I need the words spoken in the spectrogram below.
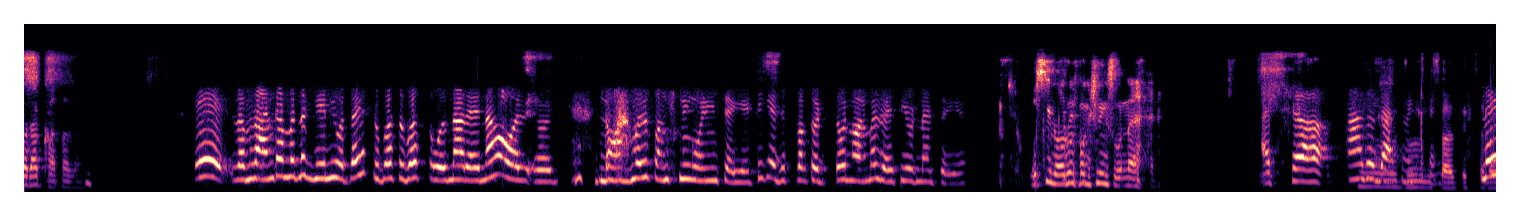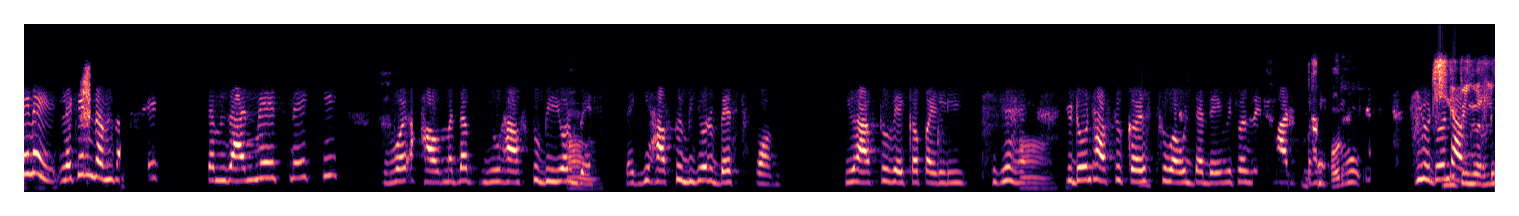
और खाता था। ए रमज़ान का मतलब ये नहीं होता है सुबह सुबह सोना रहना और नॉर्मल फंक्शनिंग होनी चाहिए ठीक है? जिस वक्त उठते हो नॉर्मल वैसे ही उठना चाहिए। उसकी नॉर्मल फंक्शनिंग सोना है। अच्छा। हाँ तो दैट मेक्स नहीं नहीं लेकिन रमज़ान रमज़ान में इसलिए कि हाउ मतलब you have to be your हाँ। Best like you have to be your best form you have to wake up early ठीक है हाँ you don't have to curse throughout the day which was very hard for me और वो you don't sleeping have early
